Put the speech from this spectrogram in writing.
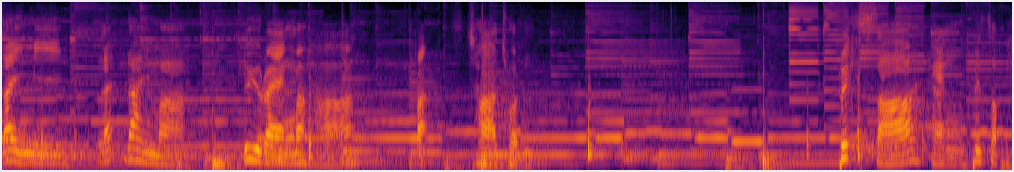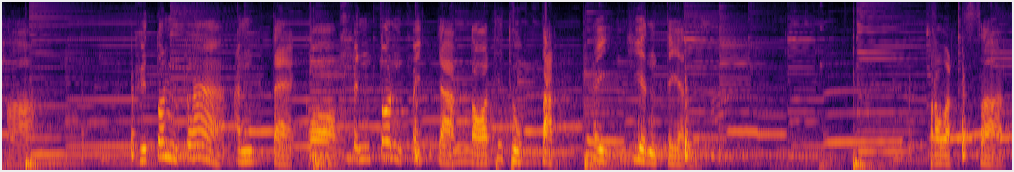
ได้มีและได้มาด้วยแรงมหาประชาชน พฤกษาแห่งพฤษภา คือต้นกล้าอันแตกกอเป็นต้นไปจากตอที่ถูกตัดให้เฮี้ยนเตียน ประวัติศาสตร์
